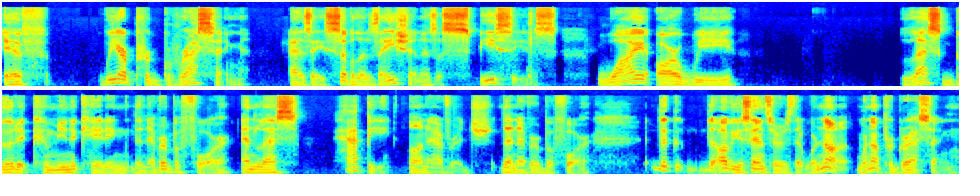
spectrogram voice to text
If we are progressing as a civilization, as a species, why are we less good at communicating than ever before and less happy on average than ever before? The the obvious answer is that we're not. We're not progressing,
